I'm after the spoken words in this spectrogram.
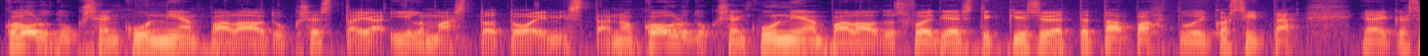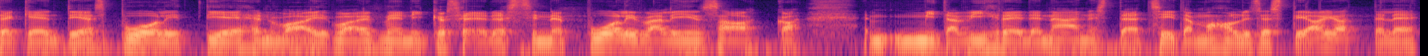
koulutuksen kunnianpalautuksesta ja ilmastotoimista. No koulutuksen kunnianpalautus voi tietysti kysyä, että tapahtuiko sitä, jäikö se kenties puolitiehen vai, vai menikö se edes sinne puoliväliin saakka, mitä vihreiden äänestäjät siitä mahdollisesti ajattelee.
